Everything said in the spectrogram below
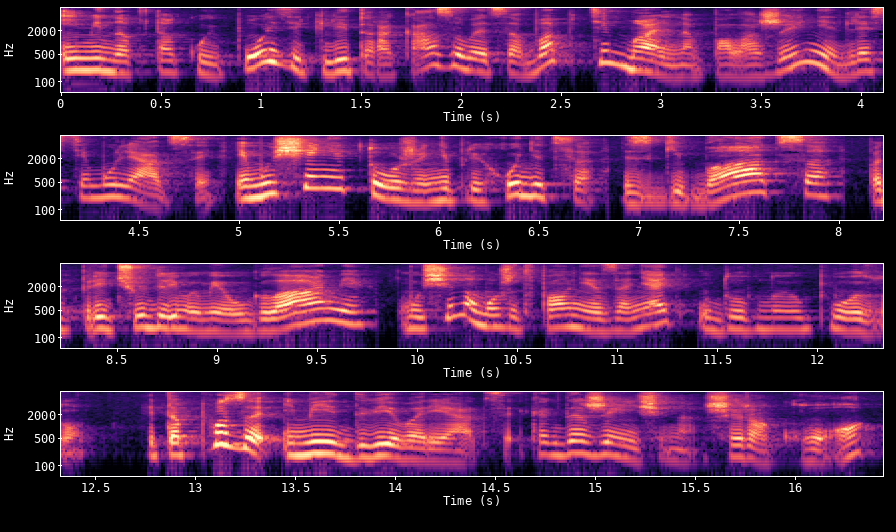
Именно в такой позе клитор оказывается в оптимальном положении для стимуляции. И мужчине тоже не приходится сгибаться под причудливыми углами. Мужчина может вполне занять удобную позу. Эта поза имеет две вариации. Когда женщина широко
